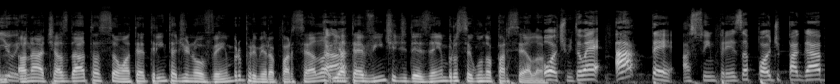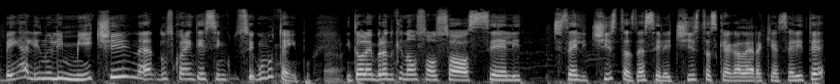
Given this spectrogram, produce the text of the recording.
Yuri. A Nath, as datas são até 30 de novembro, primeira parcela, Tá. e até 20 de dezembro, segunda parcela. Ótimo, então é até a sua empresa pode pagar bem ali no limite né, dos 45 do segundo tempo. Então lembrando que não são só CL seletistas, né, seletistas, que é a galera que é CLT,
